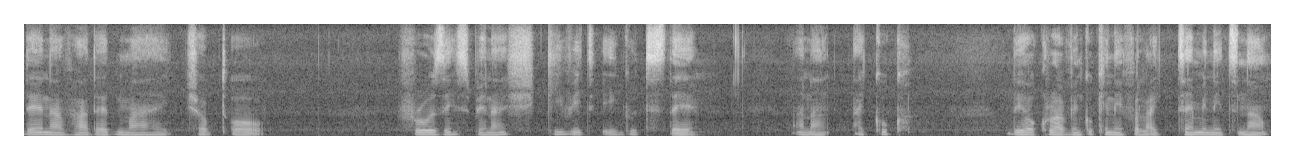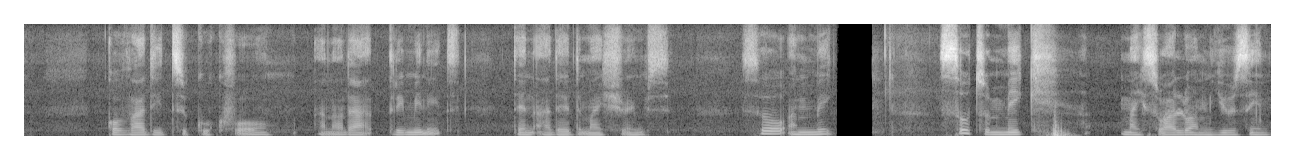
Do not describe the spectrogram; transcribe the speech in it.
Then I've added my chopped up frozen spinach. Give it a good stir. And I, I cook. The okra I've been cooking it for like 10 minutes now. Covered it to cook for another 3 minutes. Then added my shrimps. So I'm make so to make my swallow I'm using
